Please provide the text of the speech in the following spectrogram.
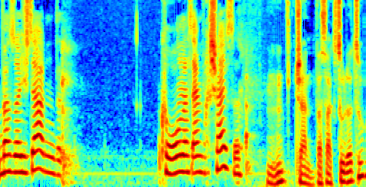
was soll ich sagen? Corona ist einfach scheiße. Mhm. Jan, was sagst du dazu?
